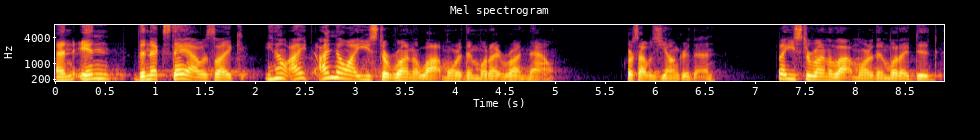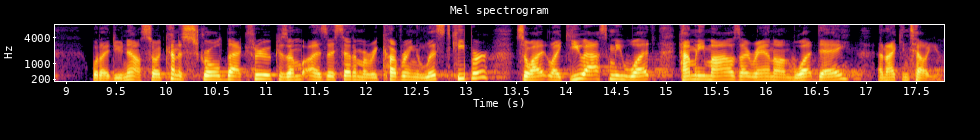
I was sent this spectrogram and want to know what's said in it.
And in the next day, I was like, you know, I, I know I used to run a lot more than what I run now. Of course, I was younger then, but I used to run a lot more than what I did what I do now. So I kind of scrolled back through because I'm, as I said, I'm a recovering list keeper. So I like you ask me what, how many miles I ran on what day, and I can tell you.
